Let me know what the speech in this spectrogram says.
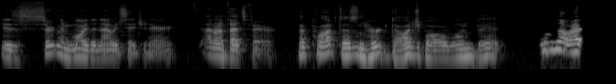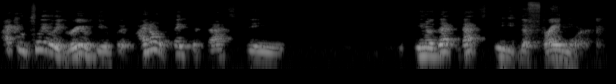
is certainly more than I would say generic. I don't know if that's fair. That plot doesn't hurt dodgeball one bit. Well, no, I, I completely agree with you, but I don't think that that's the, you know, that that's the the framework,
